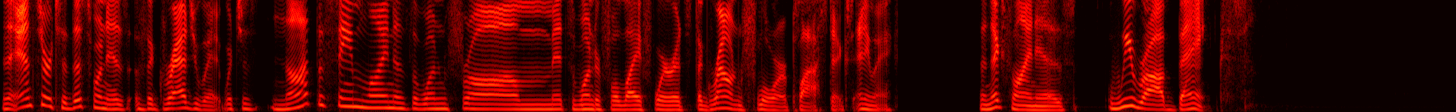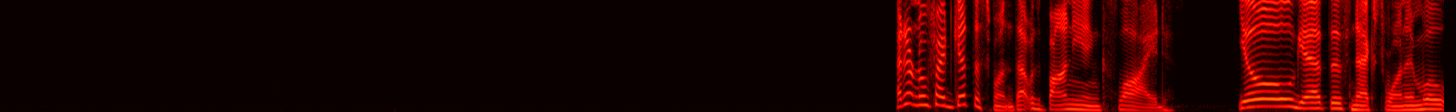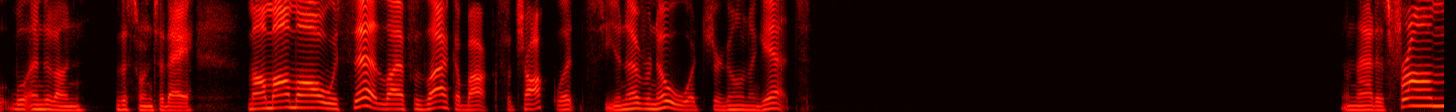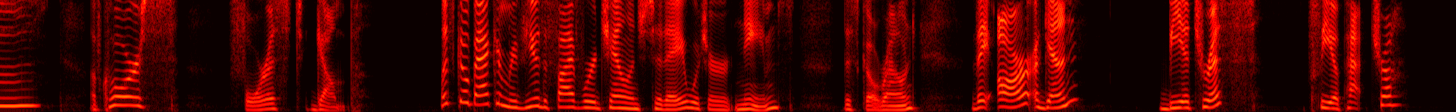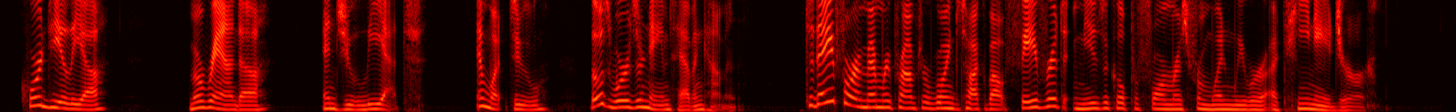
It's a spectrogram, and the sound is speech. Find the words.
The answer to this one is The Graduate, which is not the same line as the one from It's a Wonderful Life, where it's the ground floor plastics. Anyway, the next line is We rob banks. I don't know if I'd get this one. That was Bonnie and Clyde. You'll get this next one, and we'll we'll end it on this one today. My mama always said life was like a box of chocolates. You never know what you're gonna get. And that is from, of course, Forrest Gump. Let's go back and review the five word challenge today, which are names this go round. They are, again, Beatrice, Cleopatra, Cordelia, Miranda, and Juliet. And what do those words or names have in common? Today, for our memory prompt, we're going to talk about favorite musical performers from when we were a teenager.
